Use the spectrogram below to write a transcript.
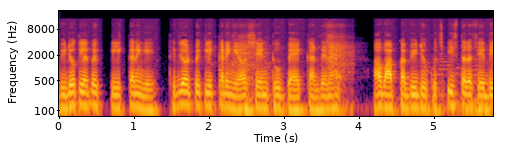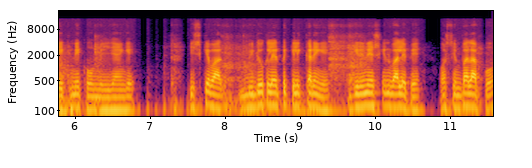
वीडियो क्लियर पर क्लिक करेंगे थ्री डॉट पर क्लिक करेंगे और सेंड टू बैक कर देना है। अब आपका वीडियो कुछ इस तरह से देखने को मिल जाएँगे। इसके बाद वीडियो क्लियर पर क्लिक करेंगे ग्रीन स्क्रीन वाले पे और सिंपल आपको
